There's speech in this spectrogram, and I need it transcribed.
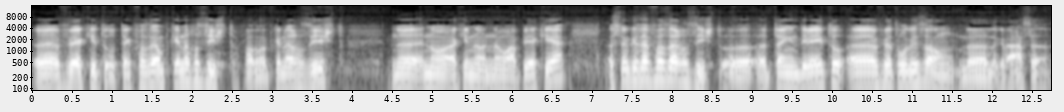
uh, vê aqui tudo. Tem que fazer um pequeno registro. Faz uma pequena registro no, no, aqui no, no APQ se não quiser fazer registro, uh, tem direito a ver televisão da, da graça.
